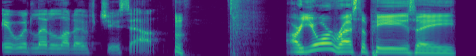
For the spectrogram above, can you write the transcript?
It would let a lot of juice out. Are your recipes a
